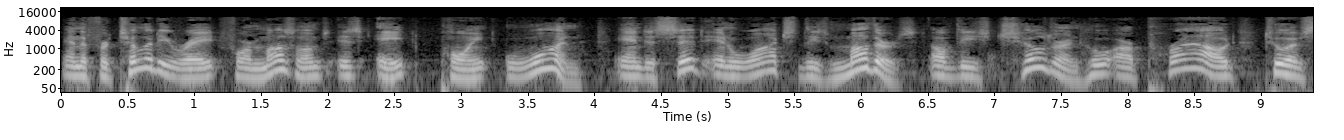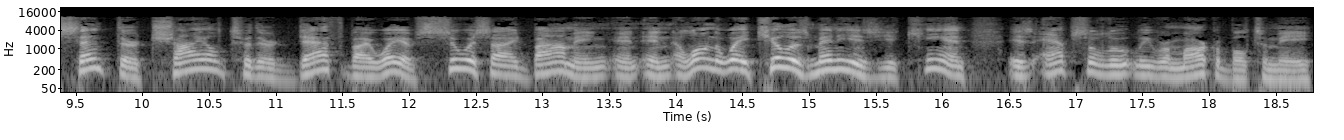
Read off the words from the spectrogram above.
And the fertility rate for Muslims is 8.1 and to sit and watch these mothers of these children who are proud to have sent their child to their death by way of suicide bombing and, and along the way kill as many as you can is absolutely remarkable to me.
